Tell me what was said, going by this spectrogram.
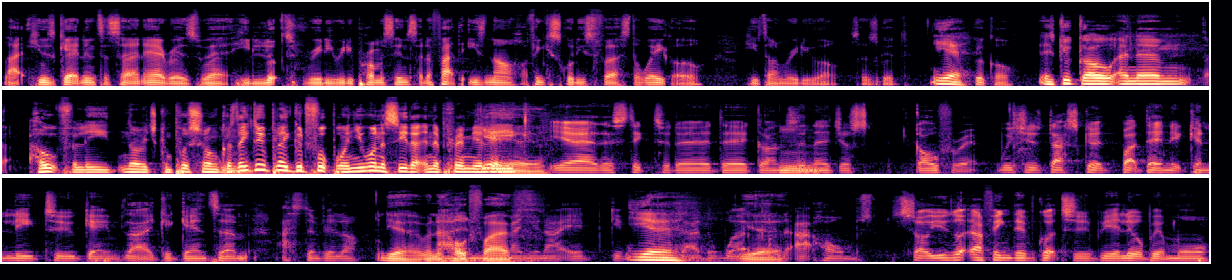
like he was getting into certain areas where he looked really, really promising. So the fact that he's now, I think he scored his first away goal, he's done really well. So it's good, yeah, good goal. it's a good goal, and um, hopefully Norwich can push on because they do play good football, and you want to see that in the Premier League. Yeah. Yeah, they stick to their, their guns Mm. and they just go for it, which is that's good. But then it can lead to games like against um, Aston Villa. Yeah, when they hold five. Man United give Yeah. you that the work Yeah. at home. So you got, I think they've got to be a little bit more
